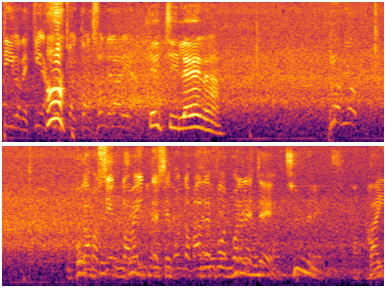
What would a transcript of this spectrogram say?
Tiro de esquina ¡Ah! junto al corazón del área. ¡Qué chilena! Rabiot. Jugamos 120 segundos más de fútbol en este. Ahí.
